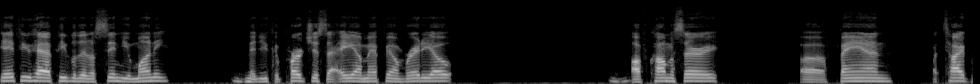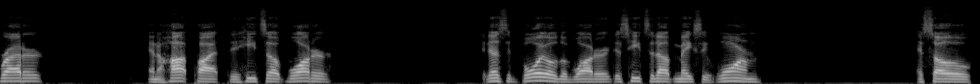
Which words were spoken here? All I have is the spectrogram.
If you have people that'll send you money, then you can purchase an AM FM radio mm-hmm. off commissary, a fan, a typewriter, and a hot pot that heats up water. It doesn't boil the water; it just heats it up, makes it warm, and so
